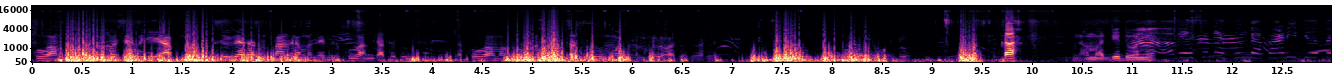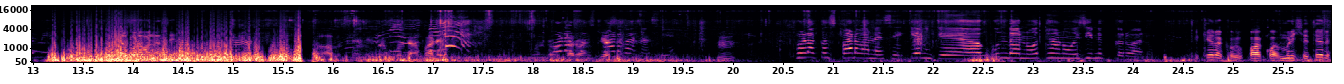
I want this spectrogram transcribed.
કૂવામાં ઘોસે બધી આ બધું વેરાતું પાંદરામાં મધે બધું કૂવામાં જતું હતું એટલે કૂવામાં થતું હતું મોટરમાં હલવાતું હતું એટલે એવું હતું કા? આમાં દીધું ને છે પડવાના છે ગુંદા પાડી ગુંદા ઉતારવાનું કે છે છે થોડાક જ પાડવાના છે કેમ કે ગુંદાનું અથાણું હજી નથી કરવાનું તો ક્યારે કરું પાકવા મળશે ત્યારે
